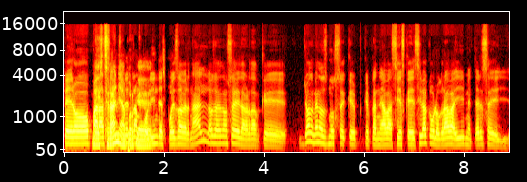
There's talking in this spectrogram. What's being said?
Pero para extraña el trampolín después de Bernal, o sea, no sé, la verdad que yo al menos no sé qué, planeaba. Si es que Sivakov lograba ahí meterse y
